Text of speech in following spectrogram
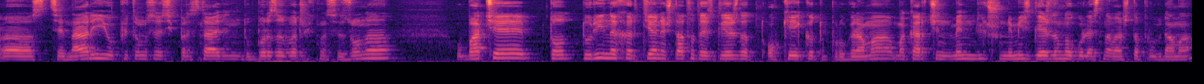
а, сценарии, опитвам се да си представя един добър завърших на сезона. Обаче, то дори на хартия нещата да изглеждат окей okay като програма, макар че мен лично не ми изглежда много лесна вашата програма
